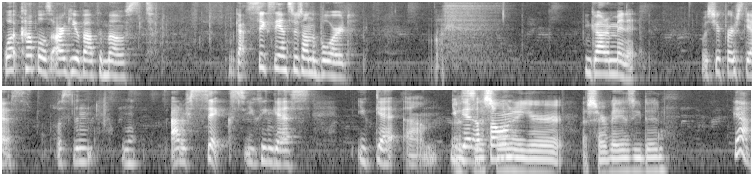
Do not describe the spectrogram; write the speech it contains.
what couples argue about the most. We got six answers on the board. You got a minute. What's your first guess? What's the out of six you can guess? You get um you Is get a this one of your surveys you did? Yeah.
